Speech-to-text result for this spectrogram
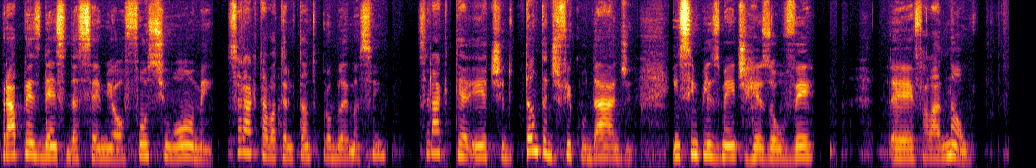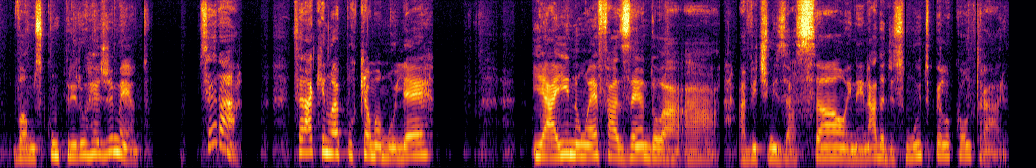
para a presidência da CMO fosse um homem, será que estava tendo tanto problema assim? Será que teria tido tanta dificuldade em simplesmente resolver, é, falar, não, vamos cumprir o regimento? Será? Será que não é porque é uma mulher? E aí não é fazendo a, a, a, vitimização e nem nada disso, muito pelo contrário.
